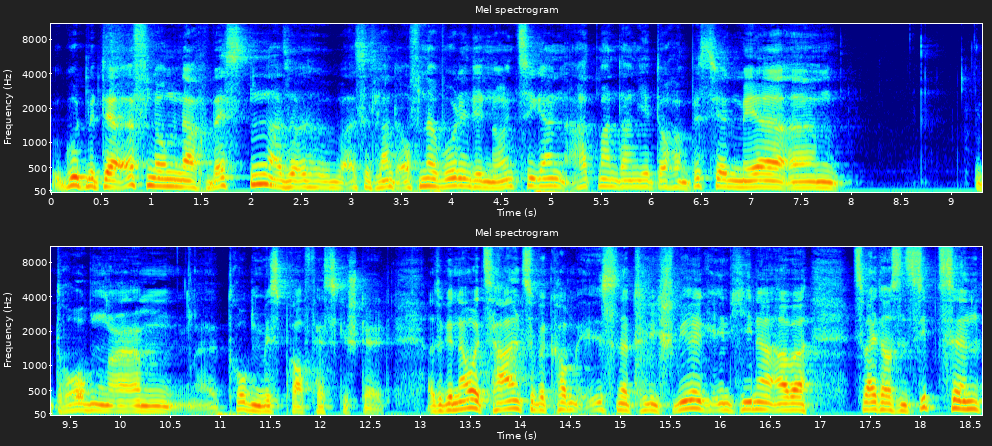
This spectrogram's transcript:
gut, mit der Öffnung nach Westen, also als das Land offener wurde in den 90ern, hat man dann jedoch ein bisschen mehr ähm, Drogen, ähm, Drogenmissbrauch festgestellt. Also genaue Zahlen zu bekommen ist natürlich schwierig in China, aber 2017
